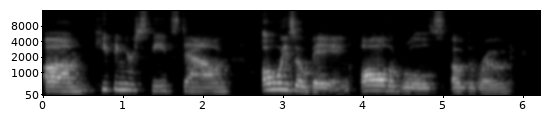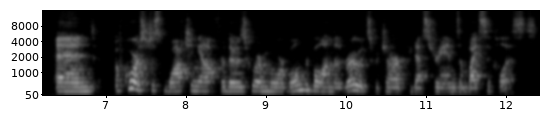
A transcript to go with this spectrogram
Um, keeping your speeds down, always obeying all the rules of the road, and of course, just watching out for those who are more vulnerable on the roads, which are pedestrians and bicyclists.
